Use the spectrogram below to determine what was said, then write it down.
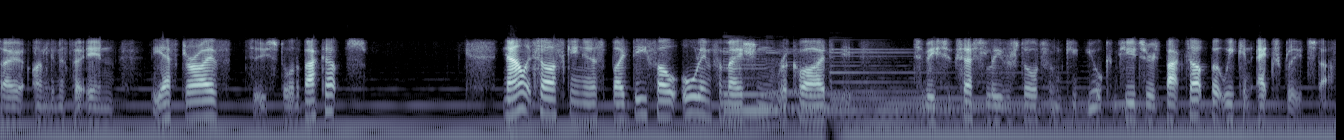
so I'm going to put in the F drive to store the backups. Now it's asking us, by default, all information required to be successfully restored from your computer is backed up, but we can exclude stuff.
